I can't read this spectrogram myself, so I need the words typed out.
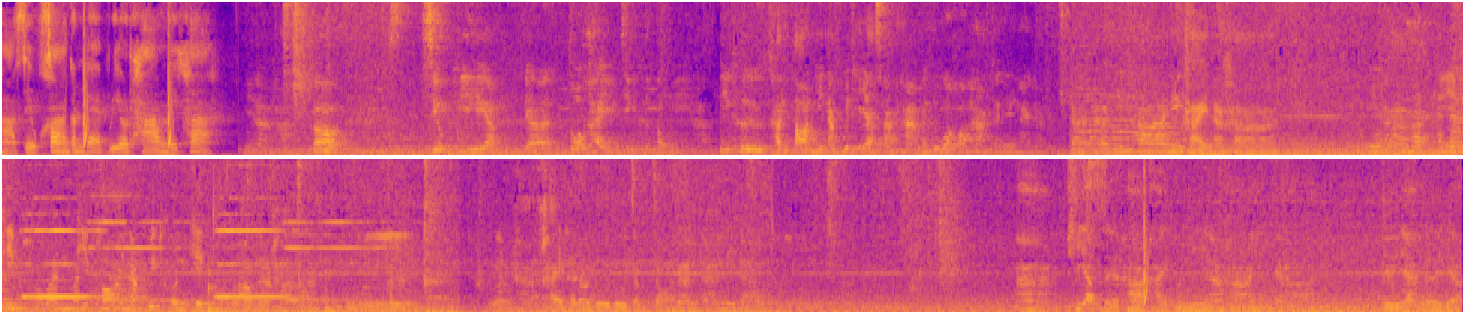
หาเซลล์ส่องกันแบบเรียลไทม์เลยค่ะ นี่นะคะก็ซิลพี่เลี้ยงเดี๋ยวตัวไข่จริงๆคือตรงนี้ค่ะ นี่คือขั้นตอนที่นักวิทยาศาสตร์หามาดูว่าเขาหากันยังไงนะสวัสดีค่ะนี่ไข่นะคะ นี่ค่ะนี่พี่พี่พลอยนักวิทย์คนเก่งของเรานะคะนี่กำลังหาไข่ให้เราดูดูจากจอด้านหน้านี้ได้อ่าเทียบเลยค่ะไข่คนนี้นะคะเห็นไหมคะเยอะแยะเลยเดี๋ยว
